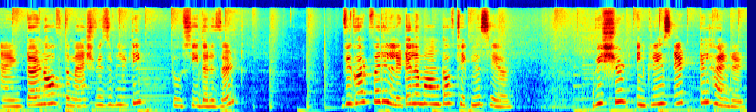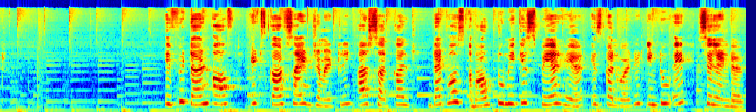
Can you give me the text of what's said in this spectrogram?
and turn off the mesh visibility to see the result. We got very little amount of thickness here we should increase it till 100. If we turn off its curved side geometry, our circle that was about to make a sphere here is converted into a cylinder.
